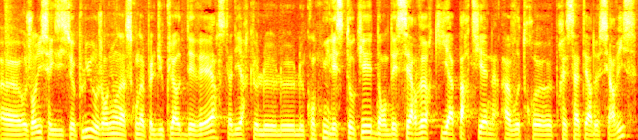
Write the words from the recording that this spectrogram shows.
Euh, Aujourd'hui, ça n'existe plus. Aujourd'hui, on a ce qu'on appelle du cloud DVR, c'est-à-dire que le, contenu est stocké dans des serveurs qui appartiennent à votre prestataire de service.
